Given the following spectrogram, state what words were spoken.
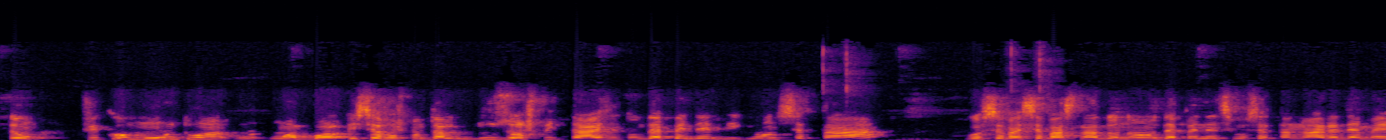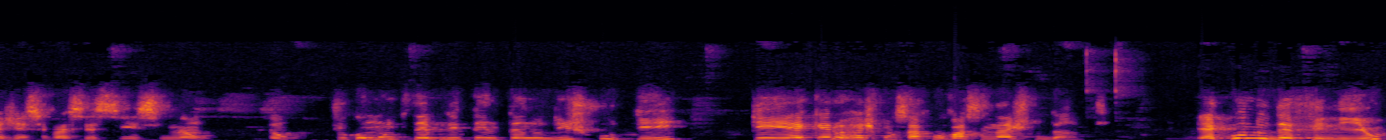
Então, ficou muito uma, uma bola. Isso é responsabilidade dos hospitais. Então, dependendo de onde você está, você vai ser vacinado ou não. Dependendo se você está na área de emergência, vai ser sim, se não. Então, ficou muito tempo de tentando discutir quem é que era o responsável por vacinar estudante. Aí, quando definiu,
